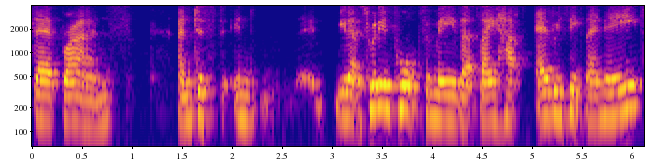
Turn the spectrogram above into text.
their brands and just in you know it's really important for me that they have everything they need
